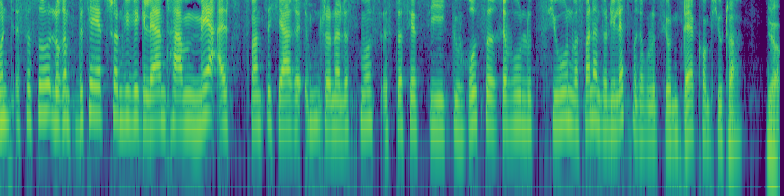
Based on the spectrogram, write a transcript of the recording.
Und ist das so, Lorenz, bisher jetzt schon, wie wir gelernt haben, mehr als 20 Jahre im Journalismus? Ist das jetzt die große Revolution? Was waren denn so die letzten Revolutionen? Der Computer. Ja,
